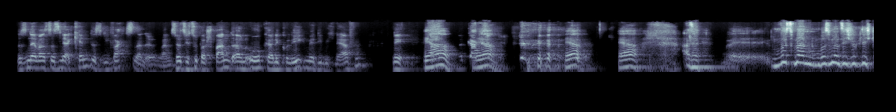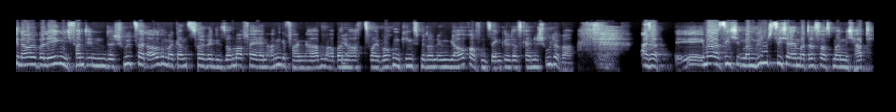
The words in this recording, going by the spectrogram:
das sind ja was, das sind ja Erkenntnisse, die wachsen dann irgendwann. Es hört sich super spannend an, oh, keine Kollegen mehr, die mich nerven. Nee. Ja, ja. ja. Ja, also äh, muss man, muss man sich wirklich genau überlegen. Ich fand in der Schulzeit auch immer ganz toll, wenn die Sommerferien angefangen haben, aber ja. nach zwei Wochen ging es mir dann irgendwie auch auf den Senkel, dass keine Schule war. Also äh, immer sich, man wünscht sich ja immer das, was man nicht hat.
